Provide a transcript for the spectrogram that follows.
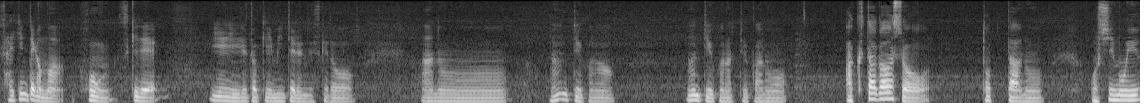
最近っていうかまあ本好きで家にいる時見てるんですけどあの何、ー、て言うかな何て言うかなっていうかあの芥川賞を取ったあの「おしもゆ」っ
